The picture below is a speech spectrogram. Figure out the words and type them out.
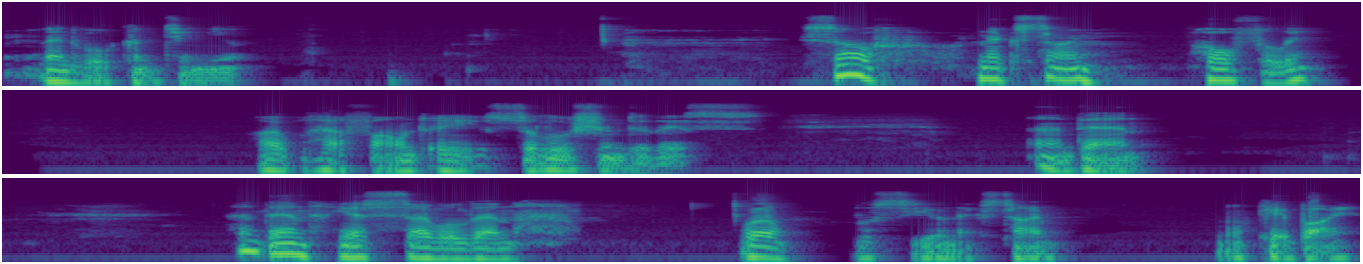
and we'll continue. So next time hopefully I will have found a solution to this. And then and then yes I will then well we'll see you next time. Okay bye.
